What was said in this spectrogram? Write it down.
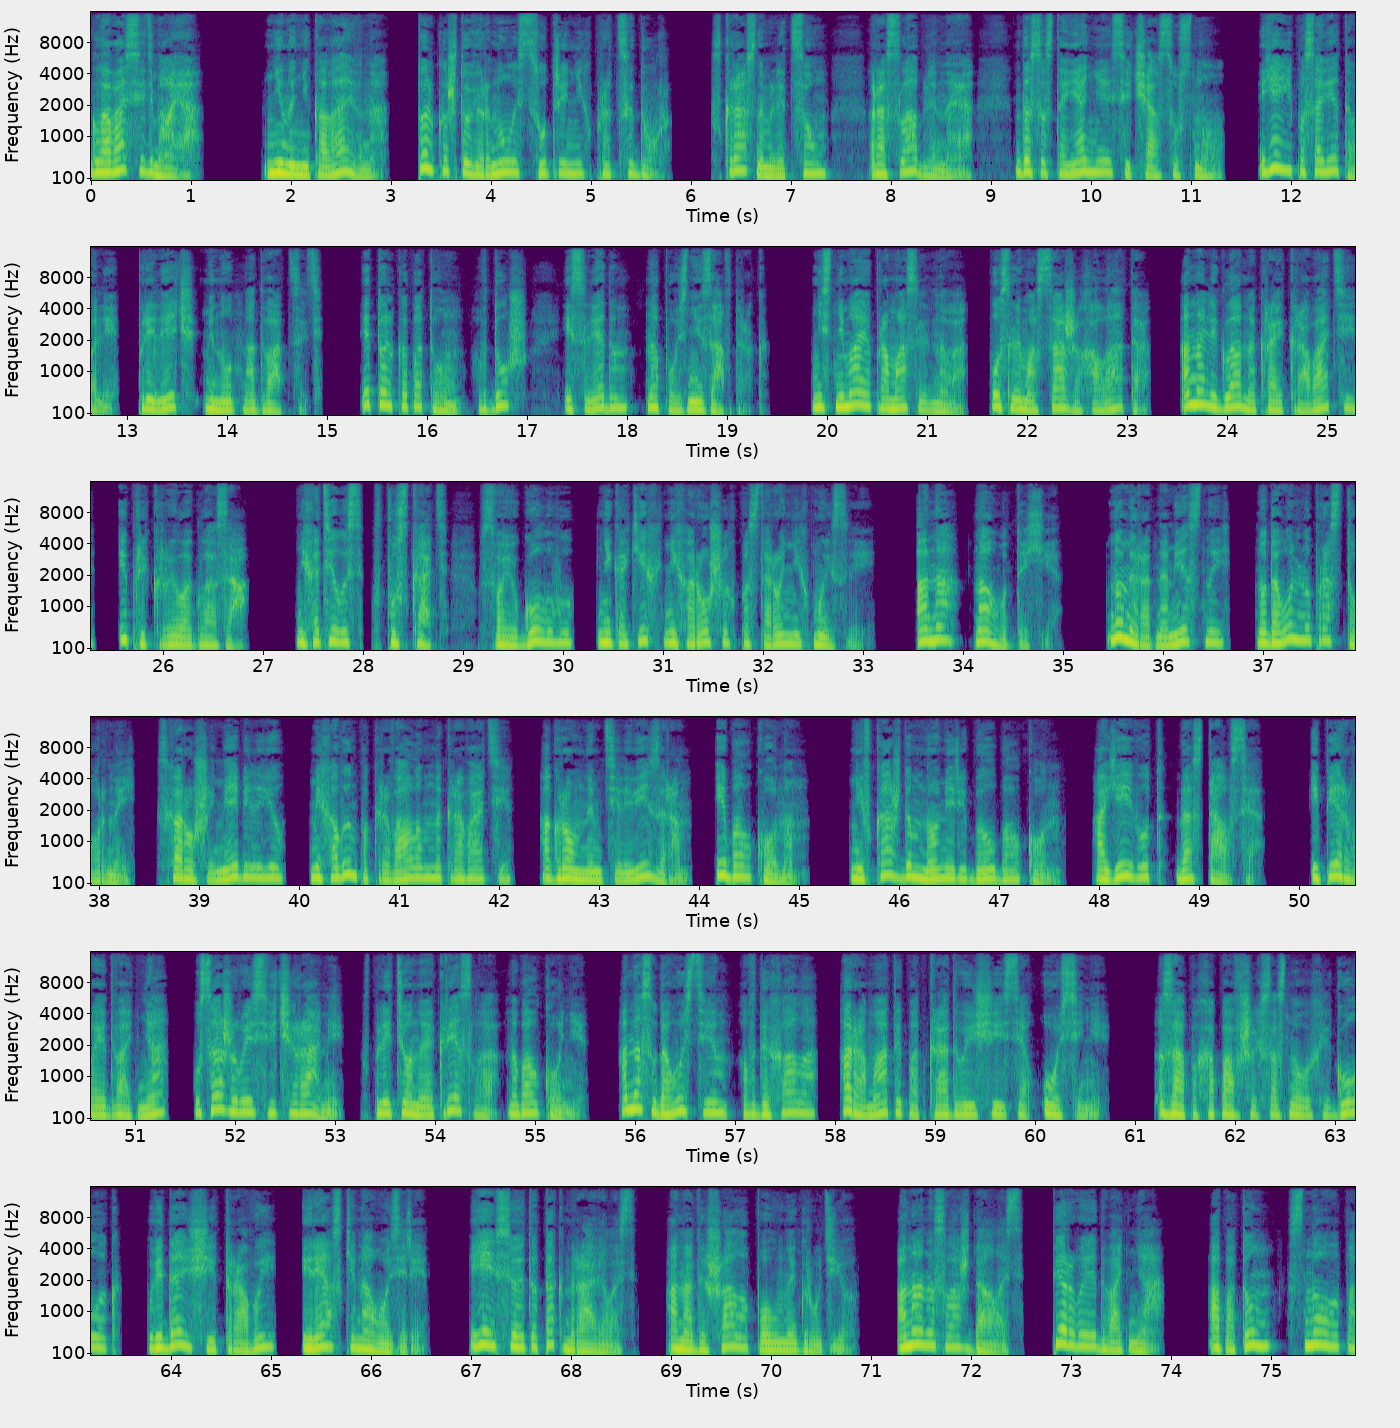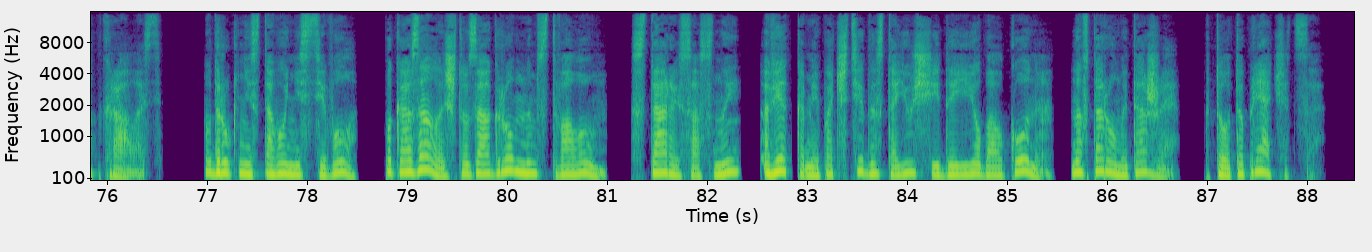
Глава седьмая. Нина Николаевна только что вернулась с утренних процедур. С красным лицом, расслабленная, до состояния сейчас усну. Ей посоветовали прилечь минут на двадцать. И только потом в душ и следом на поздний завтрак. Не снимая промасленного после массажа халата, она легла на край кровати и прикрыла глаза. Не хотелось впускать в свою голову никаких нехороших посторонних мыслей. Она на отдыхе. Номер одноместный, но довольно просторный, с хорошей мебелью, меховым покрывалом на кровати, огромным телевизором и балконом. Не в каждом номере был балкон, а ей вот достался. И первые два дня, усаживаясь вечерами в плетеное кресло на балконе, она с удовольствием вдыхала ароматы подкрадывающиеся осени. Запах опавших сосновых иголок, увядающие травы и ряски на озере. Ей все это так нравилось. Она дышала полной грудью. Она наслаждалась первые два дня, а потом снова подкралась. Вдруг ни с того ни с сего показалось, что за огромным стволом старой сосны, ветками почти достающей до ее балкона, на втором этаже кто-то прячется.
